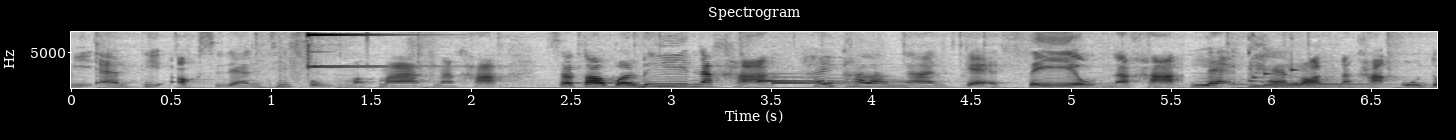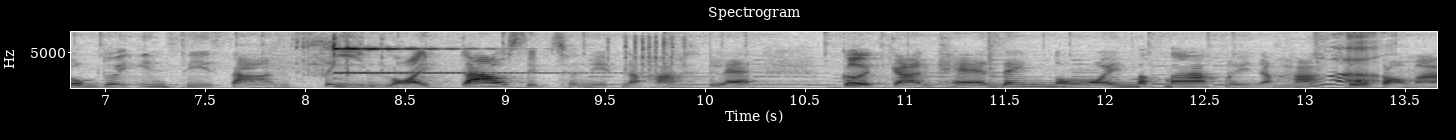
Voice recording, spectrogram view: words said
มีแอนตี้ออกซิแดนท์ที่สูงมากๆนะคะ สตรอเบอรี่นะคะ ให้พลังงานแก่เซลล์นะคะ และแครอทนะคะ อุดมด้วยอินทรีย์สาร 490 ชนิดนะคะ และเกิดการแพ้ได้น้อยมาก ๆ เลยนะคะ ตัวต่อมา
